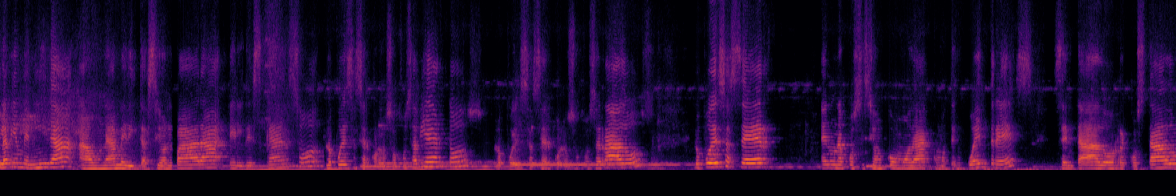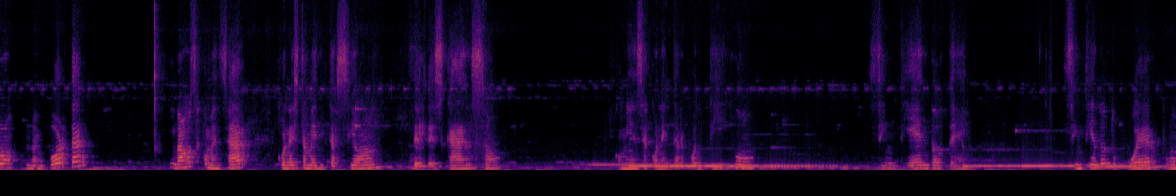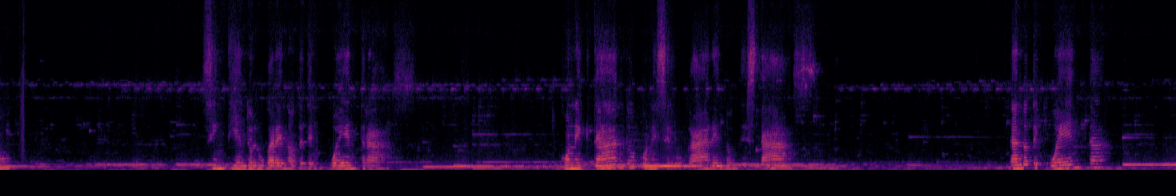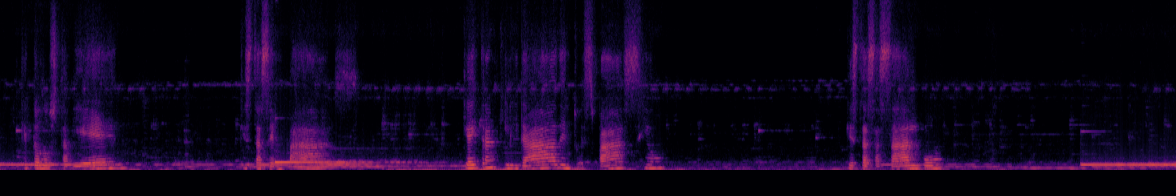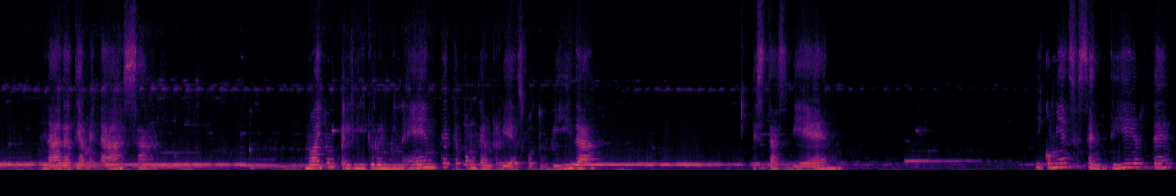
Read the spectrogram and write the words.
la bienvenida a una meditación para el descanso. Lo puedes hacer con los ojos abiertos, lo puedes hacer con los ojos cerrados, lo puedes hacer en una posición cómoda como te encuentres, sentado, recostado, no importa. Y vamos a comenzar con esta meditación del descanso. Comienza a conectar contigo, sintiéndote, sintiendo tu cuerpo, sintiendo el lugar en donde te encuentras, conectando con ese lugar en donde estás, dándote cuenta que todo está bien, que estás en paz, que hay tranquilidad en tu espacio, que estás a salvo. Nada te amenaza. No hay un peligro inminente que ponga en riesgo tu vida. Estás bien. Y comienza a sentirte.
